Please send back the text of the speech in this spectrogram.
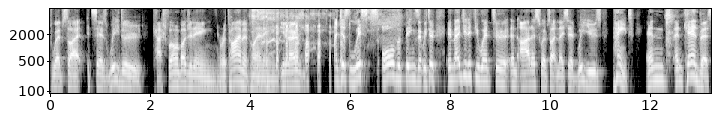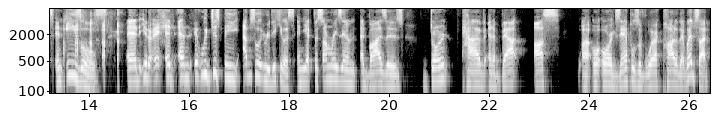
website, it says we do cash flow and budgeting, retirement planning, you know, and just lists all the things that we do. Imagine if you went to an artist website and they said we use paint and and canvas and easels and you know and and it would just be absolutely ridiculous. And yet for some reason advisors don't have an about us uh, or, or examples of work part of their website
